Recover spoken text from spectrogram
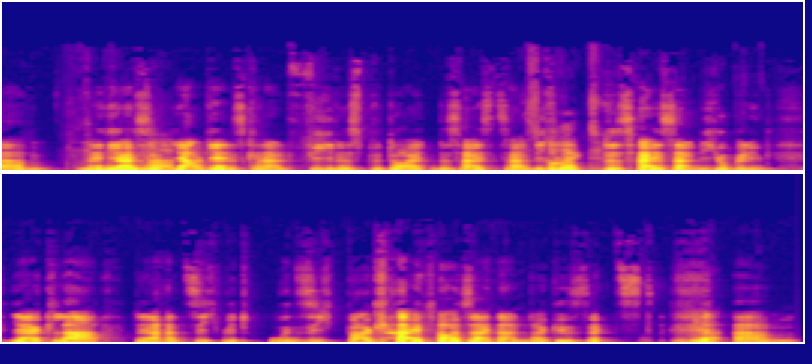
Ähm, also, ja. ja. okay, das kann halt vieles bedeuten. Das heißt halt das nicht, das heißt halt nicht unbedingt, ja klar, der hat sich mit Unsichtbarkeit auseinandergesetzt. Ja. Ähm,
